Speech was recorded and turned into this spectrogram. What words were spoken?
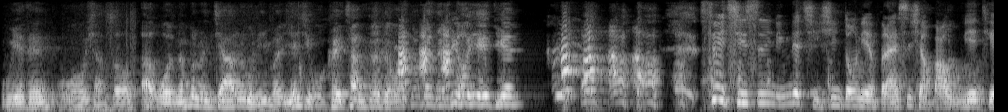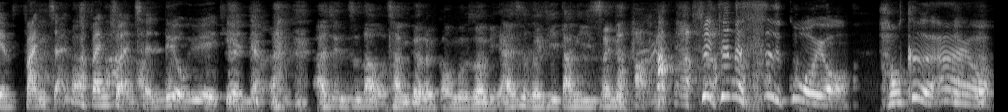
五月天，我想说啊，我能不能加入你们？也许我可以唱歌的我，就变成六月天。所以其实您的起心动念本来是想把五月天翻转翻转成六月天这样。阿信知道我唱歌的功夫，说你还是回去当医生好了。所以真的试过哟。好可爱哦，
